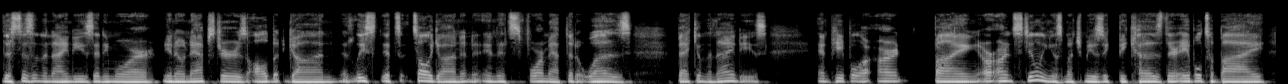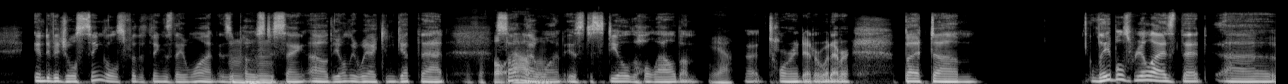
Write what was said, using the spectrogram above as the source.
this isn't the 90s anymore. You know, Napster is all but gone. At least it's, it's all gone in, in its format that it was back in the 90s. And people aren't buying or aren't stealing as much music because they're able to buy individual singles for the things they want as opposed mm-hmm. to saying oh the only way i can get that song album. i want is to steal the whole album yeah uh, torrent it or whatever but um, labels realize that uh,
